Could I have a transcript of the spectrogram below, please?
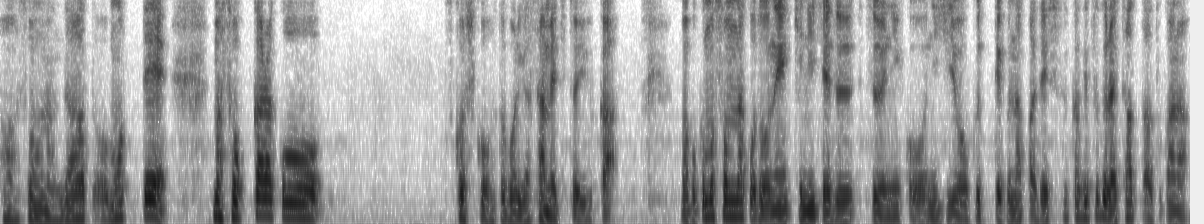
ああ、そうなんだと思って、まあそっからこう、少しこう、ほとぼりが冷めてというか、まあ僕もそんなことをね、気にせず、普通にこう、日常を送っていく中で、数ヶ月ぐらい経った後かな。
